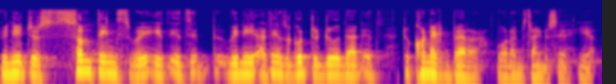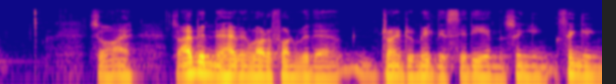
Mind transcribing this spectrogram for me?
we need to some things we it, it's we need. I think it's good to do that. It, to connect better. What I'm trying to say, yeah. So I so I've been having a lot of fun with uh, trying to make this CD and singing singing.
